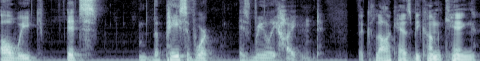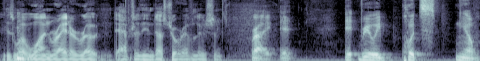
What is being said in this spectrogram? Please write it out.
all week, it's the pace of work is really heightened. The clock has become king, is what hmm. one writer wrote after the Industrial Revolution. Right. It it really puts you know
